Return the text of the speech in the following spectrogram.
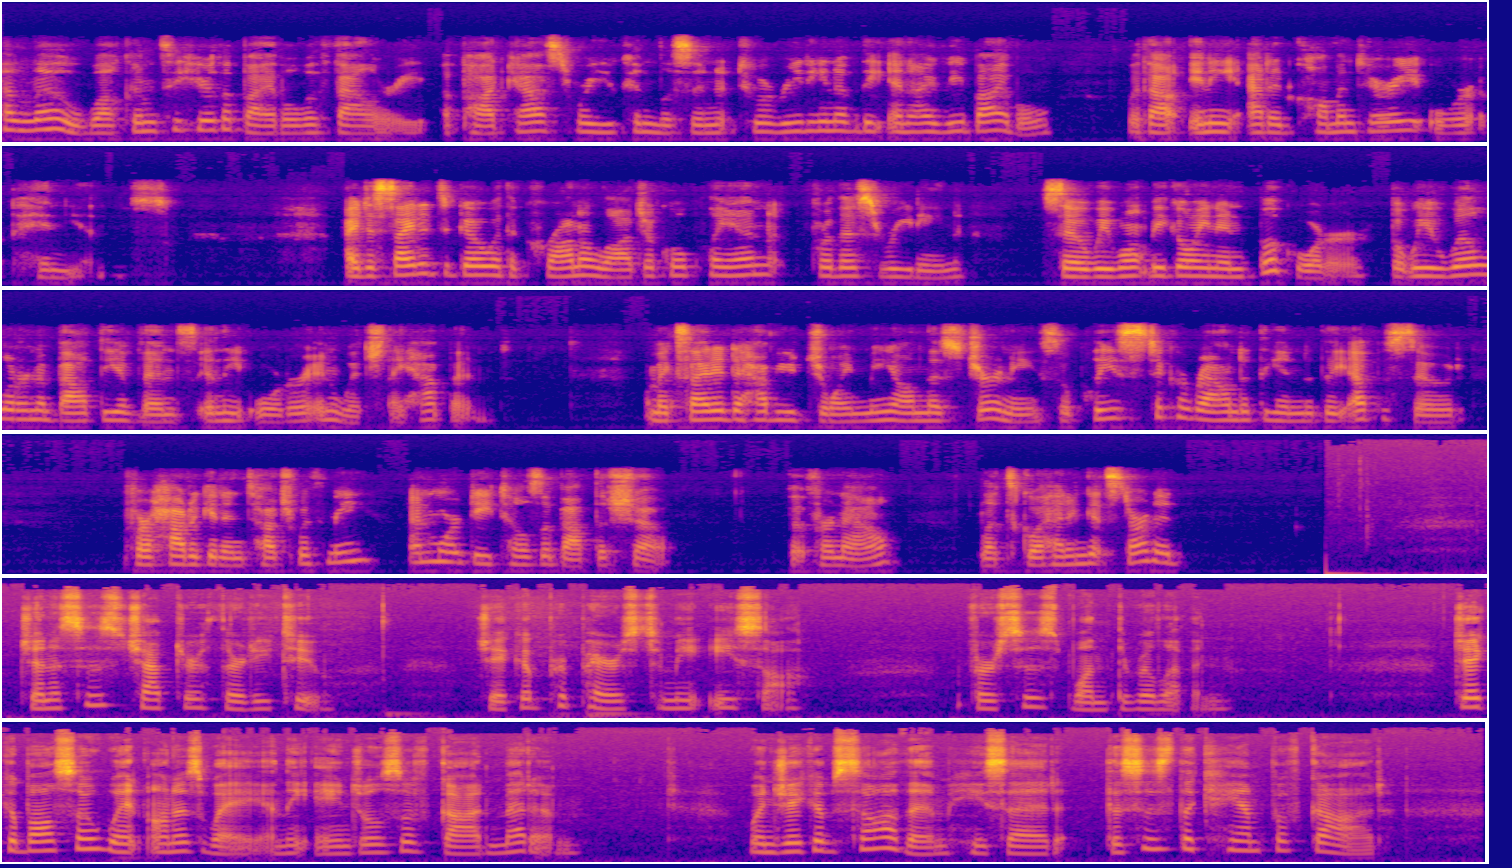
Hello, welcome to Hear the Bible with Valerie, a podcast where you can listen to a reading of the NIV Bible without any added commentary or opinions. I decided to go with a chronological plan for this reading, so we won't be going in book order, but we will learn about the events in the order in which they happened. I'm excited to have you join me on this journey, so please stick around at the end of the episode for how to get in touch with me and more details about the show. But for now, let's go ahead and get started. Genesis chapter 32 Jacob prepares to meet Esau, verses 1 through 11. Jacob also went on his way, and the angels of God met him. When Jacob saw them, he said, This is the camp of God.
